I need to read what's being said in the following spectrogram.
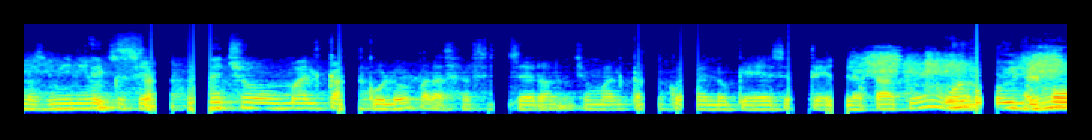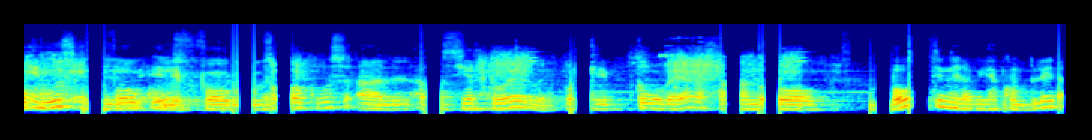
los minions. O sea, han hecho un mal cálculo, para ser sincero, han hecho un mal cálculo en lo que es este, el ataque. El focus, el el, focus. el focus. focus al, a cierto héroe. Porque, como verás, cuando vos tienes la vida completa,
